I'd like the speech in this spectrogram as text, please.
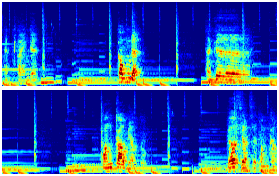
啊，考一个。公的，那个黄膏比较多，比较喜欢吃黄膏，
